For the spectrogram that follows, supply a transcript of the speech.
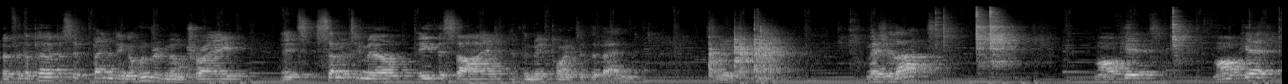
But for the purpose of bending a 100 mil tray, it's 70 mil either side of the midpoint of the bend. So measure that, mark it, mark it,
